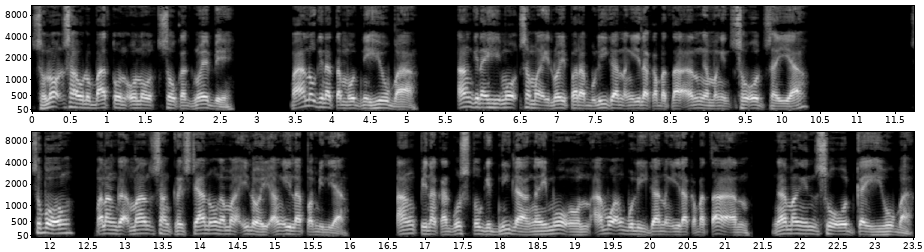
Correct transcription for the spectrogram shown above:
Suno sa ulubaton unot so kag nuebe, paano ginatamod ni Hiuba ang ginahimo sa mga iloy para buligan ang ila kabataan nga mangin suod sa iya? Subong, palangga man sang kristyano nga mga iloy ang ila pamilya ang pinakagusto gid nila nga himuon amo ang buligan ng ila kabataan nga manginsuod kay Jehova.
